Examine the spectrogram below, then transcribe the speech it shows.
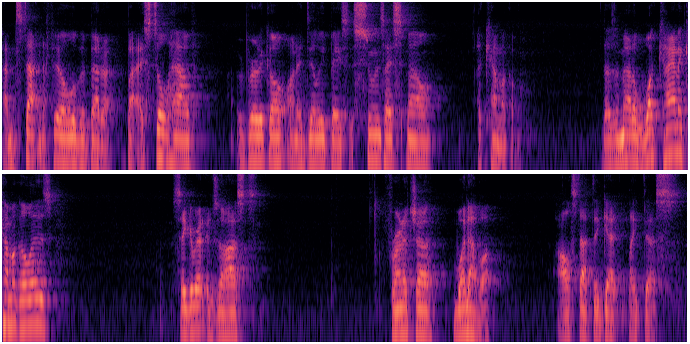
I'm starting to feel a little bit better, but I still have vertigo on a daily basis as soon as I smell a chemical. Doesn't matter what kind of chemical is, cigarette exhaust, furniture, whatever, I'll start to get like this.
